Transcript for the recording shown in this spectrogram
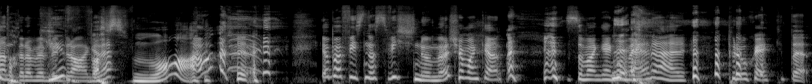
handlar om en Gud bedragare. vad smart! Jag bara, finns det några swishnummer som man kan, så man kan gå med i det här projektet?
